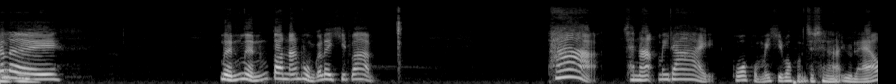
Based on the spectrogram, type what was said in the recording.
ก็เลย เหมือนเหมือนตอนนั้นผมก็เลยคิดว่า ถ้าชนะไม่ได้ เพราะว่าผมไม่คิดว่าผมจะชนะอยู่แล้ว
